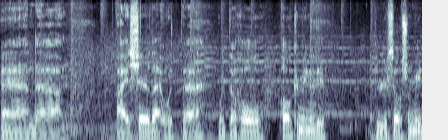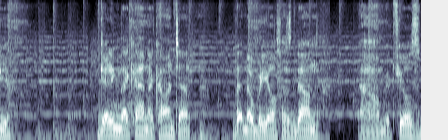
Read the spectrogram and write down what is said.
and uh, I share that with the, with the whole, whole community through social media. Getting that kind of content that nobody else has done, um, it feels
